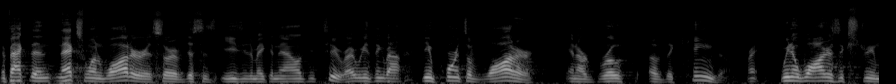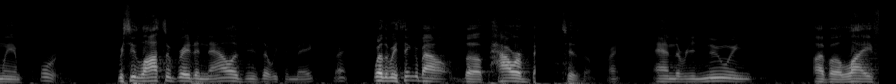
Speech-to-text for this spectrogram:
In fact, the next one, water, is sort of just as easy to make an analogy too, right? We can think about the importance of water in our growth of the kingdom, right? We know water is extremely important. We see lots of great analogies that we can make, right? Whether we think about the power of baptism, right? And the renewing of a life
